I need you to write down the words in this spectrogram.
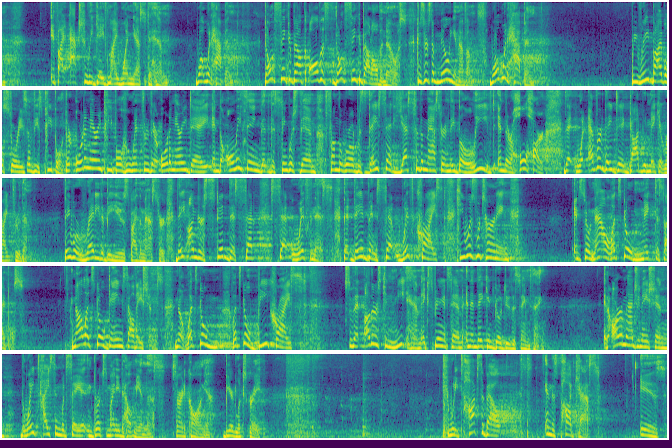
if I actually gave my one yes to him? What would happen? Don't think about all the don't think about all the no's because there's a million of them. What would happen we read Bible stories of these people. They're ordinary people who went through their ordinary day, and the only thing that distinguished them from the world was they said yes to the Master and they believed in their whole heart that whatever they did, God would make it right through them. They were ready to be used by the Master. They understood this set, set withness, that they had been set with Christ. He was returning. And so now let's go make disciples. Not let's go gain salvations. No, let's go let's go be Christ so that others can meet him, experience him, and then they can go do the same thing. In our imagination, the way Tyson would say it, and Brooks, you might need to help me in this. Sorry to call on you. Beard looks great. What he talks about in this podcast is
